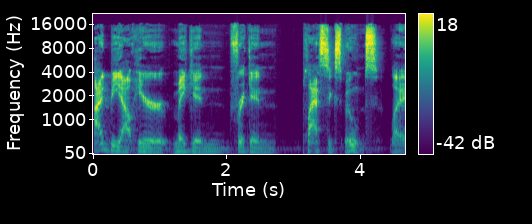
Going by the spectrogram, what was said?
I'd be out here making freaking plastic spoons. Like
